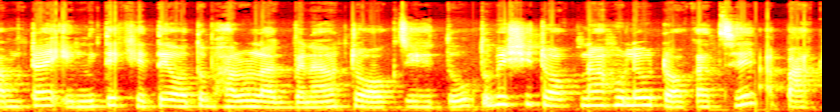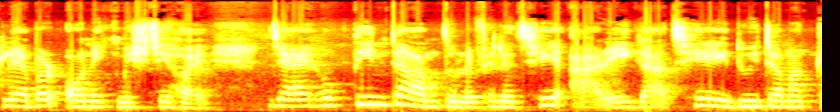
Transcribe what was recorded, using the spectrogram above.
আমটা এমনিতে খেতে অত ভালো লাগবে না, টক যেহেতু। তো বেশি টক না হলেও টক আছে পাকলে আবার অনেক মিষ্টি হয়। যাই হোক, তিনটা আম তুলে ফেলেছি, আর এই গাছে এই দুইটা মাত্র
